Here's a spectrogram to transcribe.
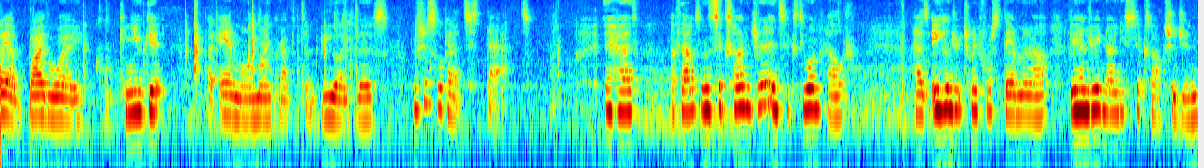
yeah, by the way, can you get an animal in Minecraft to be like this? Let's just look at stats. It has 1,661 health, has 824 stamina, 396 oxygen,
